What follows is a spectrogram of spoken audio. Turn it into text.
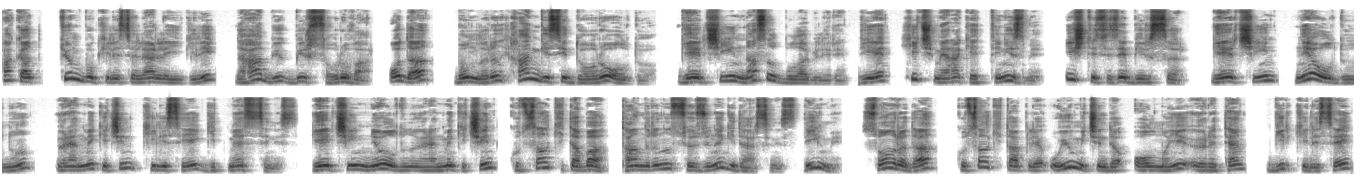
Fakat tüm bu kiliselerle ilgili daha büyük bir soru var. O da bunların hangisi doğru olduğu gerçeği nasıl bulabilirim diye hiç merak ettiniz mi? İşte size bir sır. Gerçeğin ne olduğunu öğrenmek için kiliseye gitmezsiniz. Gerçeğin ne olduğunu öğrenmek için kutsal kitaba, Tanrı'nın sözüne gidersiniz değil mi? Sonra da kutsal kitap ile uyum içinde olmayı öğreten bir kilise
